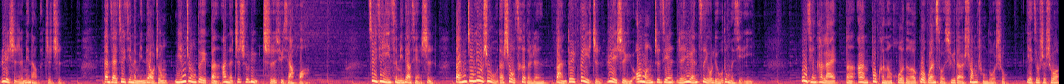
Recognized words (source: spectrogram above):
瑞士人民党的支持，但在最近的民调中，民众对本案的支持率持续下滑。最近一次民调显示。百分之六十五的受测的人反对废止瑞士与欧盟之间人员自由流动的协议。目前看来，本案不可能获得过关所需的双重多数，也就是说，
